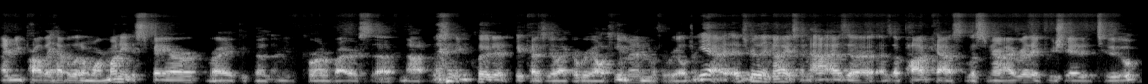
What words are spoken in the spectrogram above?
and you probably have a little more money to spare, right? Because, I mean, coronavirus uh, not included because you're like a real human with a real, yeah, it's really nice. And as a, as a podcast listener, I really appreciate it too.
